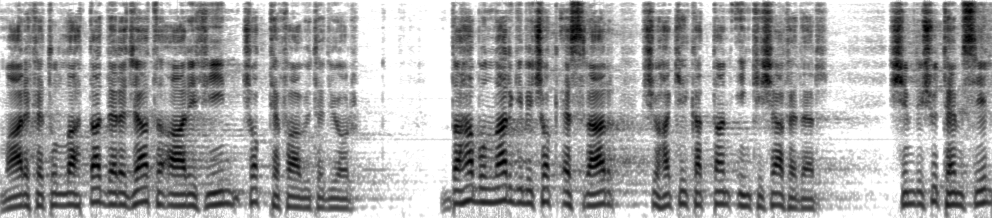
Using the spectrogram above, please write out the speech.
marifetullah'ta derecat-ı arifin çok tefavüt ediyor. Daha bunlar gibi çok esrar şu hakikattan inkişaf eder. Şimdi şu temsil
